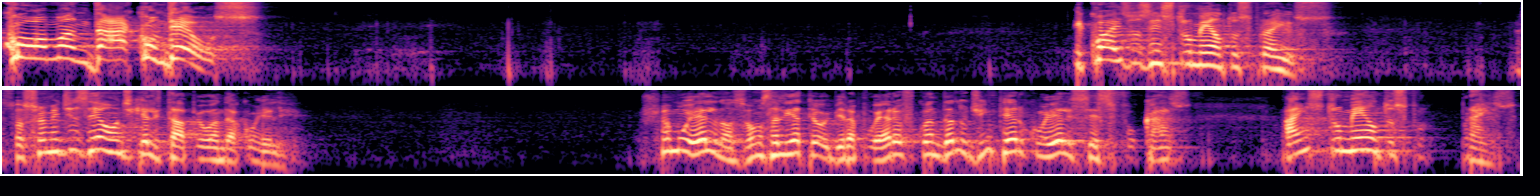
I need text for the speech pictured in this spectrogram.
como andar com Deus. E quais os instrumentos para isso? É só o senhor me dizer onde que ele está para eu andar com ele. chamo ele, nós vamos ali até o Ibirapuera, eu fico andando o dia inteiro com ele, se esse for o caso. Há instrumentos para isso.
